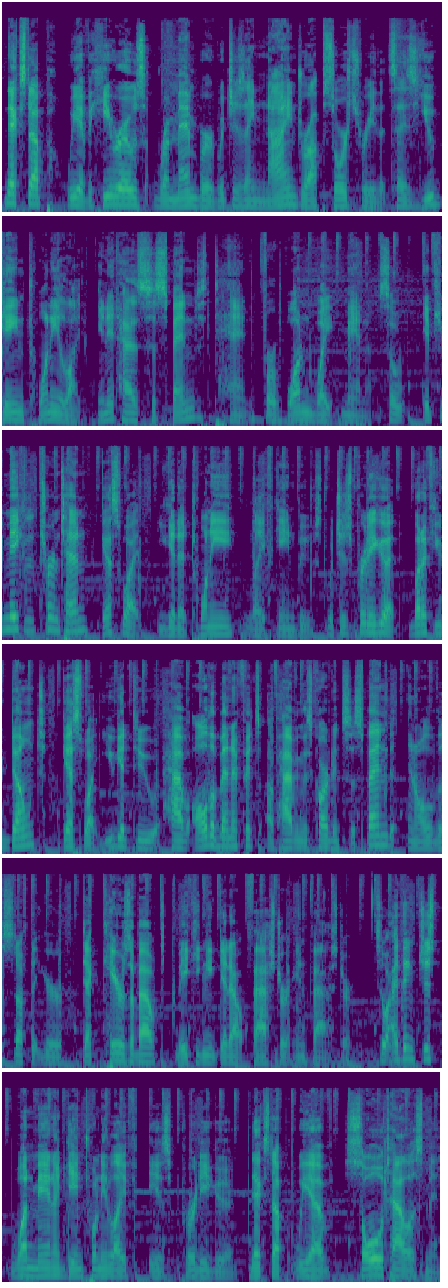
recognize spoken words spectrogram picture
Next up, we have Heroes Remembered, which is a 9 drop sorcery that says you gain 20 life, and it has Suspend 10 for 1 white mana. So if you make it to turn 10, guess what? You get a 20 life gain boost, which is pretty good. But if you don't, guess what? You get to have all the benefits of having this card in Suspend and all of the stuff that your deck cares about, making it get out faster and faster. So think just 1 mana, gain 20 life is pretty good. Next up, we have Sol Talisman.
